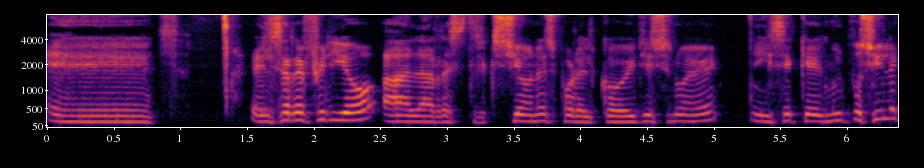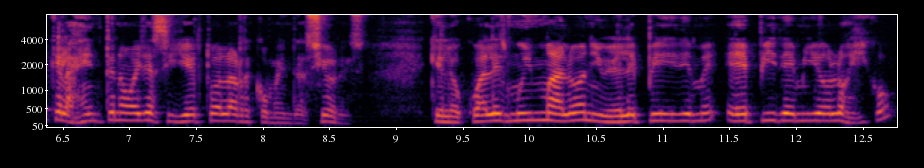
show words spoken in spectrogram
Eh, él se refirió a las restricciones por el COVID-19 y dice que es muy posible que la gente no vaya a seguir todas las recomendaciones que lo cual es muy malo a nivel epidemiológico,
